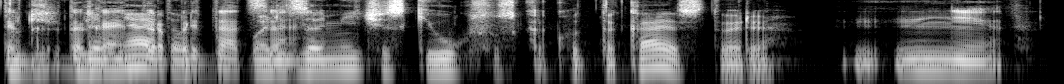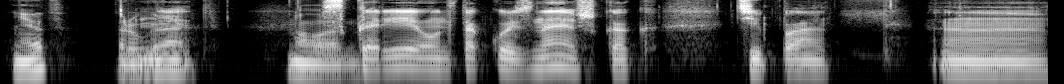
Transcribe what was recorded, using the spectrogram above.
так, Для такая меня интерпретация. Это бальзамический уксус, как вот такая история? Нет. Нет? Другая? Нет. Ну ладно. Скорее он такой, знаешь, как типа э,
